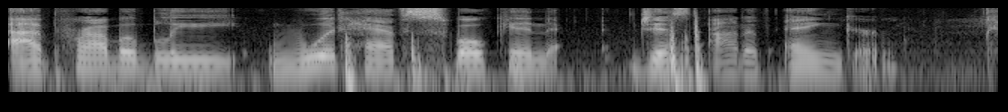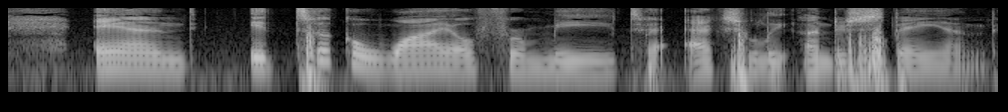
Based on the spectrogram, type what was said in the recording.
I probably would have spoken just out of anger. And it took a while for me to actually understand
